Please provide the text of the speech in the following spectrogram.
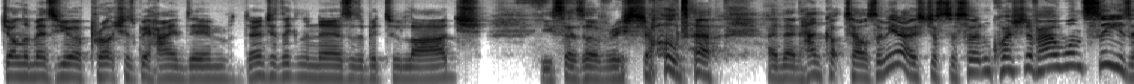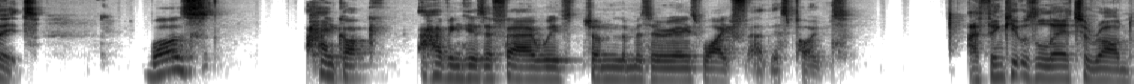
John Le Mesurier approaches behind him. Don't you think the nose is a bit too large? He says over his shoulder. And then Hancock tells him, you know, it's just a certain question of how one sees it. Was Hancock having his affair with John Le Mesurier's wife at this point? I think it was later on.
